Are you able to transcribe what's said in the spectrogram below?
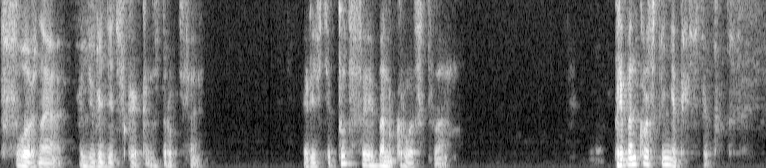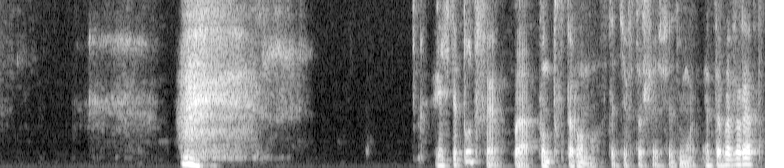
сложная юридическая конструкция. Реституция и банкротство. При банкротстве нет реституции. Реституция по пункту второму статьи 167 – это возврат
